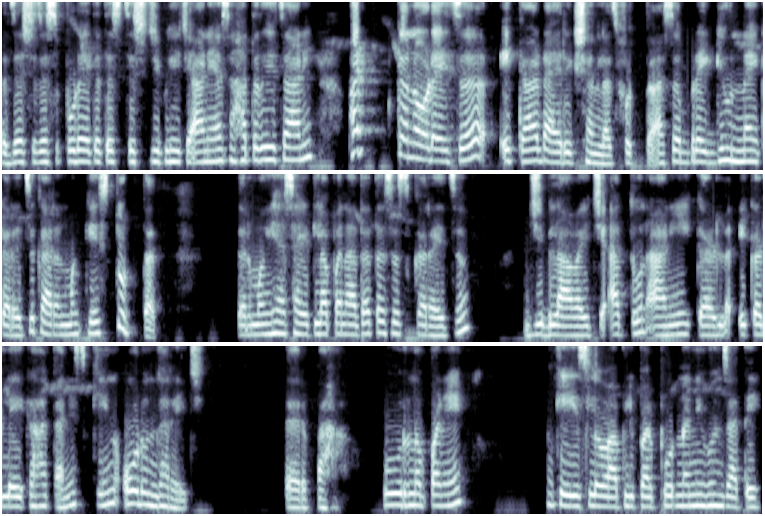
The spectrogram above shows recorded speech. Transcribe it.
तर जसं जसं पुढे येतं तसं तशी जीभ घ्यायची आणि असं हातात घ्यायचं आणि फटकन ओढायचं एका डायरेक्शनलाच फक्त. असं ब्रेक घेऊन नाही करायचं कारण मग केस तुटतात. तर मग ह्या साईडला पण आता तसंच करायचं. जीभ लावायची आतून आणि इकडलं इकडल्या एका हाताने स्किन ओढून धरायची. तर पहा पूर्णपणे केस लो आपली पर पूर्ण निघून जाते.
